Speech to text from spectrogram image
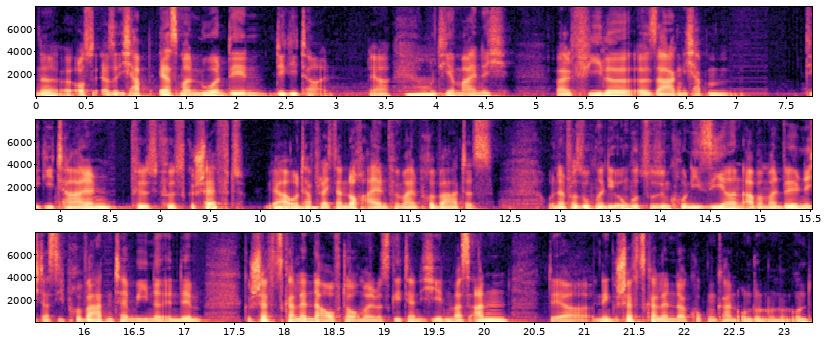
Ne? also ich habe erstmal nur den digitalen. Ja? ja? Und hier meine ich, weil viele äh, sagen, ich habe einen digitalen fürs, fürs Geschäft ja, und habe vielleicht dann noch einen für mein privates. Und dann versucht man die irgendwo zu synchronisieren, aber man will nicht, dass die privaten Termine in dem Geschäftskalender auftauchen, weil das geht ja nicht jedem was an, der in den Geschäftskalender gucken kann und und und und und.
